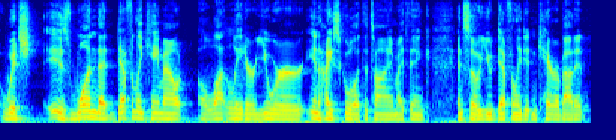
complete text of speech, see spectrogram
which is one that definitely came out a lot later. You were in high school at the time, I think, and so you definitely didn't care about it.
